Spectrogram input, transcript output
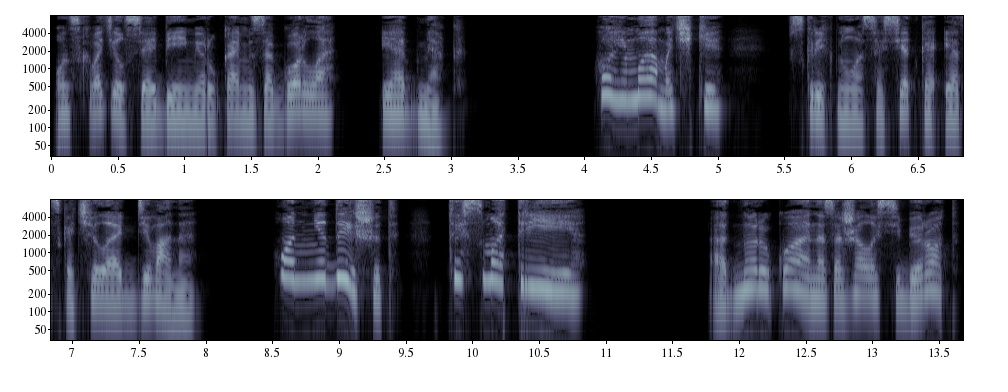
он схватился обеими руками за горло и обмяк. «Ой, мамочки!» — вскрикнула соседка и отскочила от дивана. «Он не дышит! Ты смотри!» Одной рукой она зажала себе рот,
